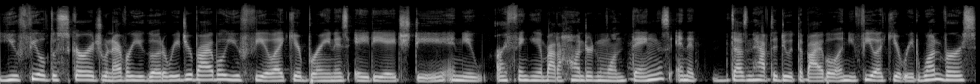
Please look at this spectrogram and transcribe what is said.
you feel discouraged whenever you go to read your Bible. You feel like your brain is ADHD and you are thinking about 101 things, and it doesn't have to do with the Bible. And you feel like you read one verse,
